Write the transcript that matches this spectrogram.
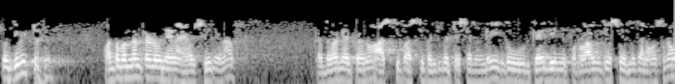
సో గివ్ ఇట్ టు కొంతమంది అంటాడు నేను ఐ హ్యావ్ సీన్ ఎనఫ్ పెద్దవాడిని అయిపోయాను ఆస్తి పాస్తి పంచిపెట్టేశానండి. ఇంకా ఊరికే దీన్ని పురలాంగ్ చేసి ఎందుకు అనవసరం?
